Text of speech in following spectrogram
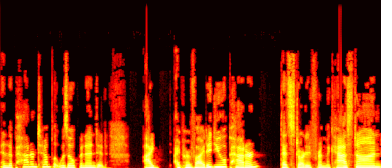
and the pattern template was open ended. I I provided you a pattern that started from the cast on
